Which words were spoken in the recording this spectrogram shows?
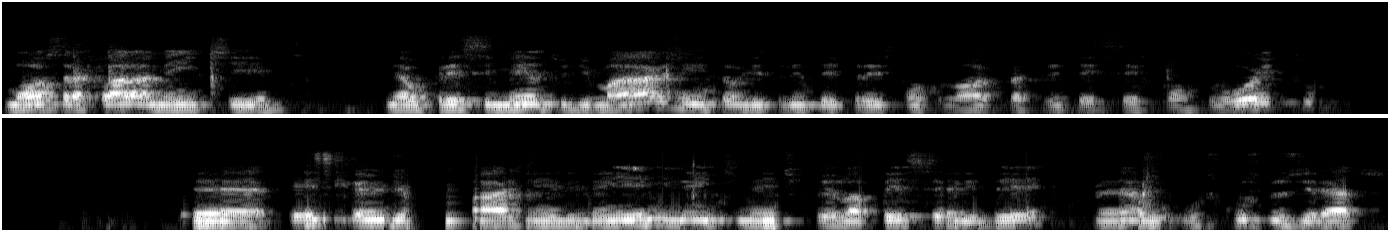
mostra claramente né, o crescimento de margem, então de 33,9 para 36,8. É, esse ganho de margem ele vem eminentemente pela PCLD, né, os custos diretos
